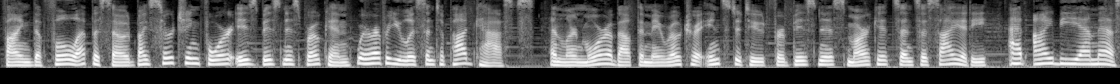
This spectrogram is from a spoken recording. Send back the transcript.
Find the full episode by searching for Is Business Broken wherever you listen to podcasts and learn more about the Mehrotra Institute for Business, Markets, and Society at ibms.bu.edu.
